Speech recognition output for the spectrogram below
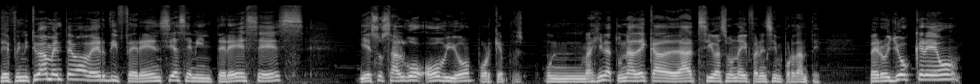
Definitivamente va a haber diferencias en intereses y eso es algo obvio porque, pues, imagínate, una década de edad sí va a ser una diferencia importante. Pero yo creo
